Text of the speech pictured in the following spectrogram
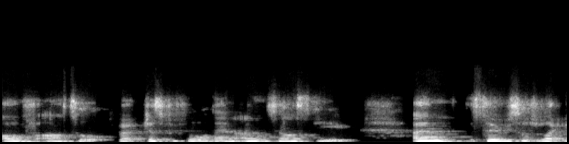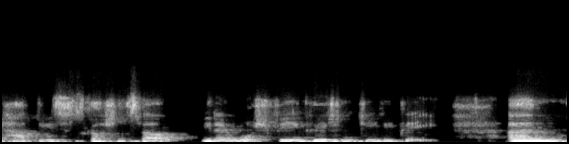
of our talk but just before then i want to ask you um, so we sort of like had these discussions about you know what should be included in gdp um,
